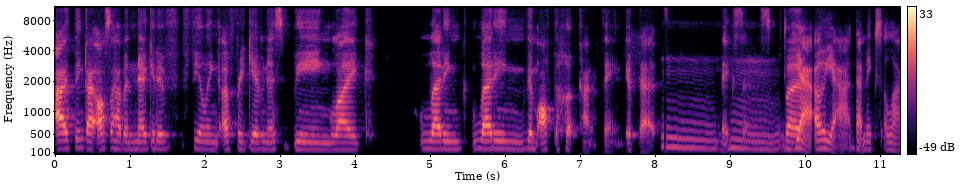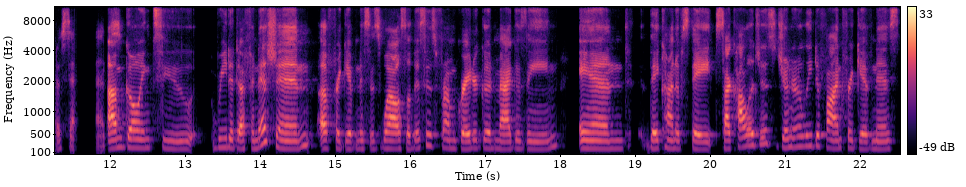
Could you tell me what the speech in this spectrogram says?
i think i also have a negative feeling of forgiveness being like letting letting them off the hook kind of thing if that mm, makes sense. Mm-hmm. but yeah oh yeah that makes a lot of sense. I'm going to read a definition of forgiveness as well. So this is from greater good magazine and they kind of state psychologists generally define forgiveness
